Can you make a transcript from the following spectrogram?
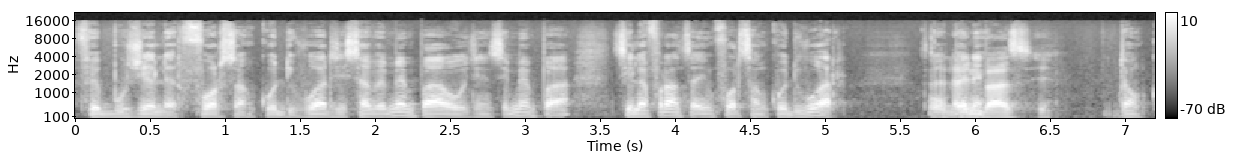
fait bouger leurs forces en Côte d'Ivoire. Je ne savais même pas, ou je ne sais même pas si la France a une force en Côte d'Ivoire. Elle a une base. Donc,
